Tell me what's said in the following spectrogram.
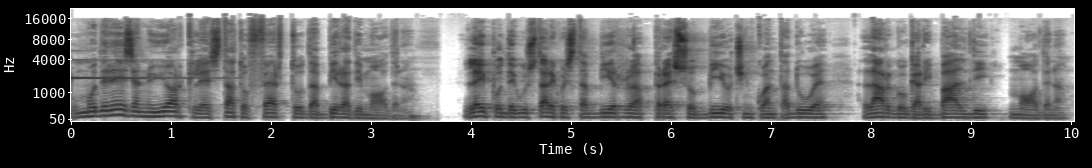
Un modenese a New York le è stato offerto da birra di Modena. Lei può degustare questa birra presso Bio 52, Largo Garibaldi, Modena.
